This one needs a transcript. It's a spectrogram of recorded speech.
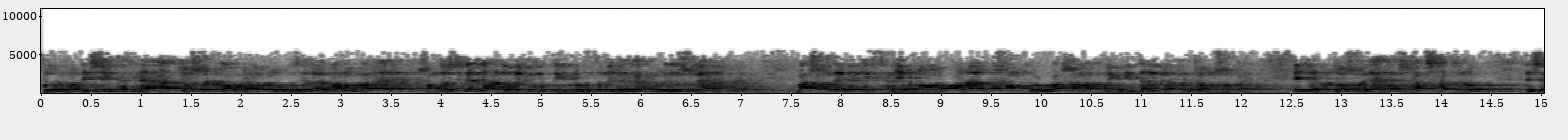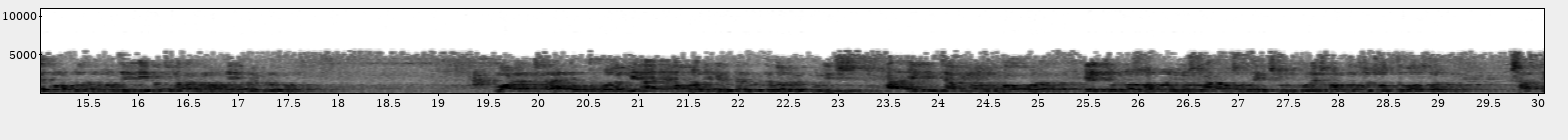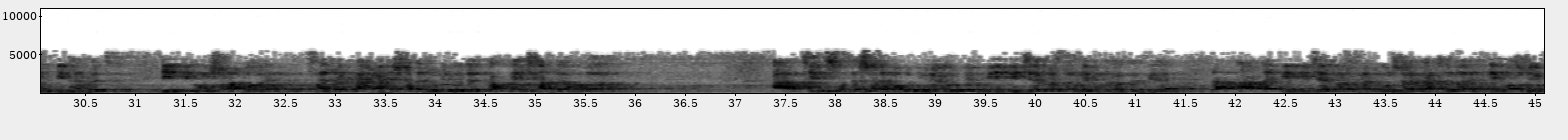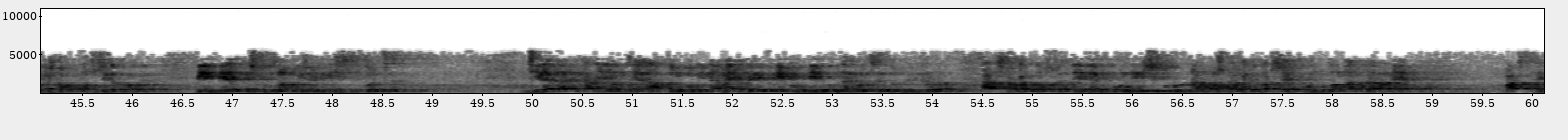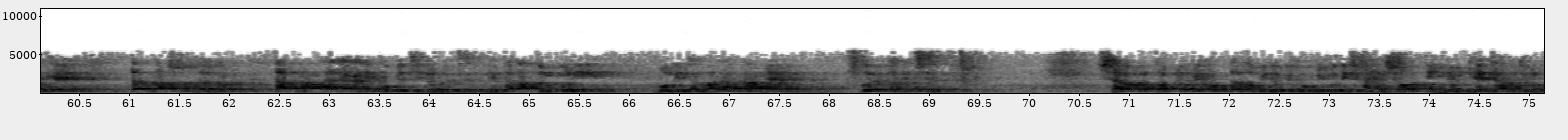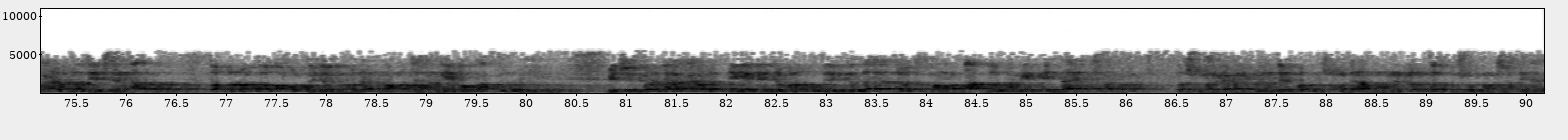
প্রধানমন্ত্রী শেখ হাসিনা আজ যশোর অভয়নগর উপজেলার মালোপাড়ায় সন্ত্রাসীদের তাণ্ডবে ক্ষতিগ্রস্ত এলাকা পরিদর্শনে আসবেন ভাষণ দেবেন স্থানীয় নওয়াপাড়া শঙ্কর ভাষা মাধ্যমিক বিদ্যালয় মাঠের জনসভায়। এই জন্য যশোরে এখন সাত সাত দেশের কোনো প্রধানমন্ত্রীর এই বছর আগমন এভাবে প্রথম। থেকে শুরু করে সর্বোচ্চ চোদ্দ বছর শাস্তির বিধান রয়েছে। ডিএমপি কমিশনার বলেন, সাইবার ক্রাইমের সাথে জড়িতদের কাউকে ছাড় দেওয়া হবে আজ চিকিৎসকদের সাথে মতবিনিময় করবেন বিএনপি চেয়ারপারসন বেগম খালেদা জিয়া। রাত আটটায় বিএনপি চেয়ারপারসনের গুলশানের কার্যালয়ে এই মতবিনিময় সভা অনুষ্ঠিত হবে। বিএনপির একটি সূত্র বিষয়টি নিশ্চিত করেছে। ঝিনাইদহের কালীগঞ্জে আব্দুল গনি নামে এক ব্যক্তিকে কুপিয়ে হত্যা করেছে দুর্বৃত্তরা। আজ সকাল পাশ থেকে তার লাশ উদ্ধার করে। তার মাথায় একাধিক কোপের চিহ্ন রয়েছে। নিহত আব্দুল গনি বলিধাপাড়া ছেলে। শ্যালক হত্যার অভিযোগে ভগ্নিপতি শাহিন সহ তিনজনকে কারাদণ্ড দিয়েছেন আদালত। দণ্ডরত অপর দুজন হলেন মোহাম্মদ জাহাঙ্গীর ও আব্দুর রহিম। বৃহস্পতিবার বেলা এগারোটার দিকে নেত্রকোনা অতিরিক্ত দায়রা cada momento, todos nosotros vamos a tener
